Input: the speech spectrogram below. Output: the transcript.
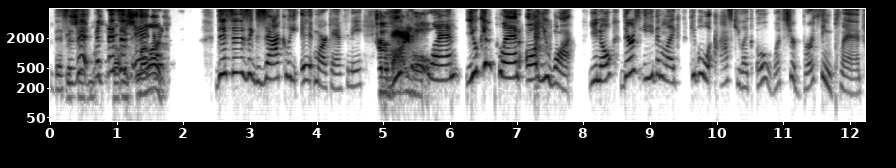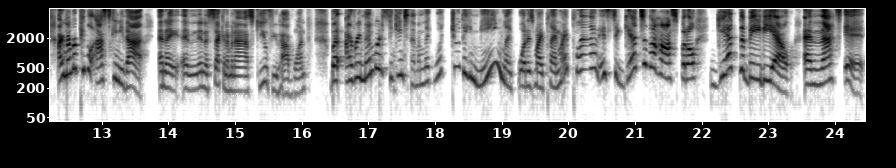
this, this is, is, it. But this, this is, is it. Life. This is exactly it, Mark Anthony. Survival. You can plan, you can plan all you want. You know, there's even like people will ask you, like, oh, what's your birthing plan? I remember people asking me that. And I and in a second, I'm gonna ask you if you have one. But I remember thinking to them, I'm like, what do they mean? Like, what is my plan? My plan is to get to the hospital, get the baby out, and that's it.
